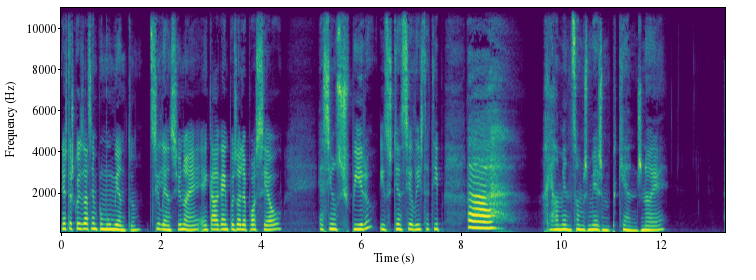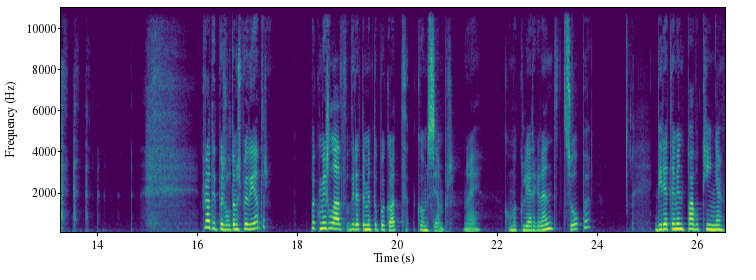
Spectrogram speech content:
nestas coisas, há sempre um momento de silêncio, não é? Em que alguém depois olha para o céu, é assim um suspiro existencialista, tipo: Ah, realmente somos mesmo pequenos, não é? Pronto, e depois voltamos para dentro para comer gelado diretamente do pacote, como sempre, não é? Com uma colher grande de sopa, diretamente para a boquinha.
